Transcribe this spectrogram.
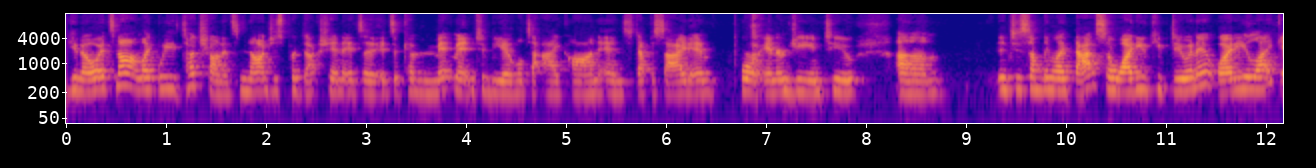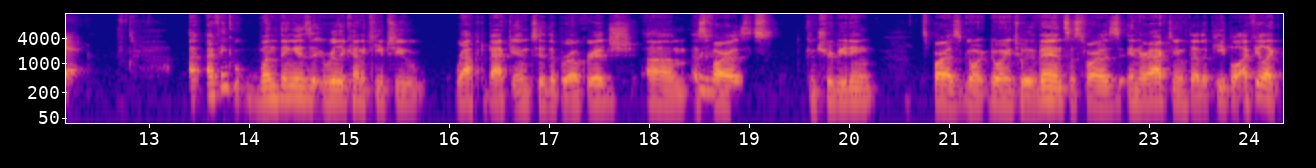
you know it's not like we touched on it's not just production it's a it's a commitment to be able to icon and step aside and pour energy into um, into something like that. So why do you keep doing it? Why do you like it? I think one thing is it really kind of keeps you wrapped back into the brokerage um, as mm-hmm. far as contributing as far as going going to events as far as interacting with other people. I feel like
